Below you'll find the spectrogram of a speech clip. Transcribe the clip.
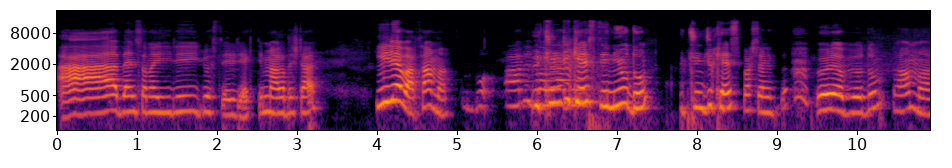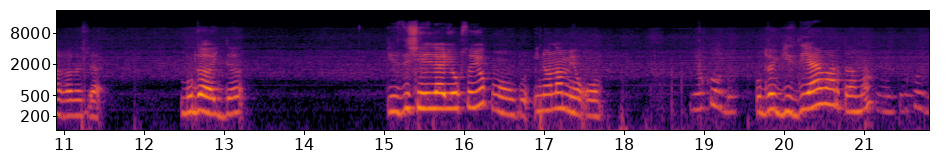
Aa ben sana hileyi gösterecektim arkadaşlar. Hile var tamam mı? Bu, abi Üçüncü arada- kez deniyordum. üçüncü kez başlangıçta böyle yapıyordum. Tamam mı arkadaşlar? Buradaydı. Gizli şeyler yoksa yok mu oldu? İnanamıyorum. Yok oldu. Burada gizli yer vardı ama. Evet yok oldu.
